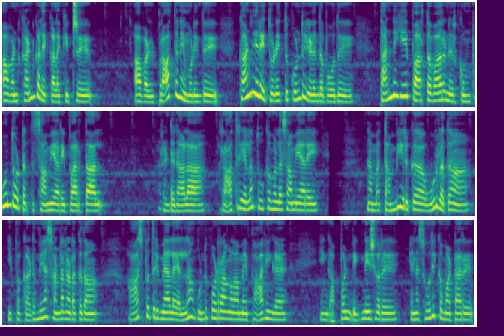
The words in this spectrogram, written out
அவன் கண்களை கலக்கிற்று. அவள் பிரார்த்தனை முடிந்து கண்ணீரை துடைத்து கொண்டு எழுந்தபோது தன்னையே பார்த்தவாறு நிற்கும் பூந்தோட்டத்து சாமியாரை பார்த்தாள். ரெண்டு நாளா? ராத்திரியெல்லாம் தூக்கமில்ல சாமியாரே. நம்ம தம்பி இருக்க ஊரில் தான் இப்போ கடுமையாக சண்டை நடக்குதான். ஆஸ்பத்திரி மேலே எல்லாம் குண்டு போடுறாங்களாமே பாவிங்க. எங்கள் அப்பன் விக்னேஸ்வர் என்னை சோதிக்க மாட்டார்.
